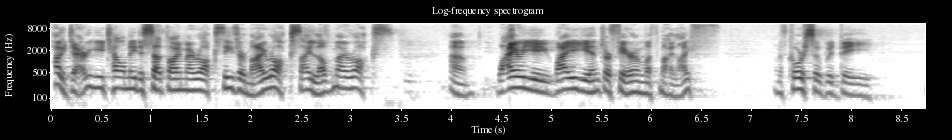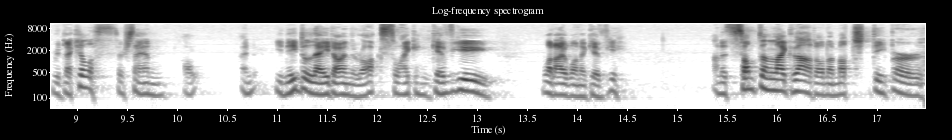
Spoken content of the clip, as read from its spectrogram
How dare you tell me to set down my rocks? These are my rocks. I love my rocks. Um, why, are you, why are you interfering with my life? And of course, it would be ridiculous. They're saying, Oh, and you need to lay down the rocks so I can give you what I want to give you. And it's something like that on a much deeper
